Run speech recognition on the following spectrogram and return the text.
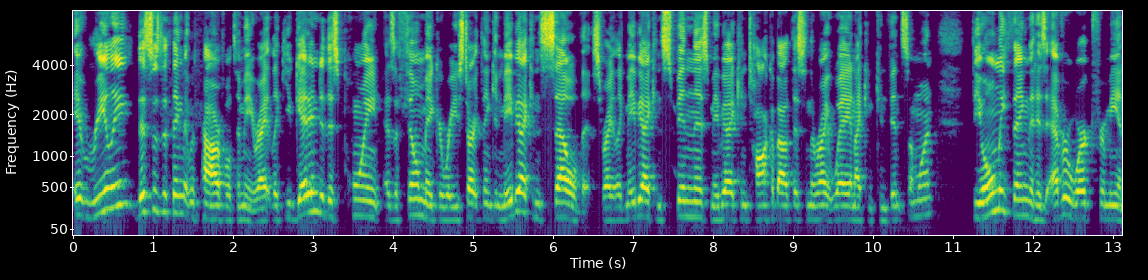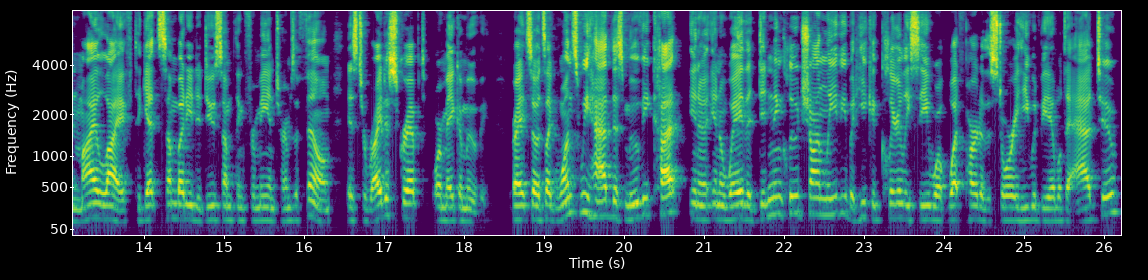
It really this was the thing that was powerful to me, right? Like you get into this point as a filmmaker where you start thinking maybe I can sell this, right? Like maybe I can spin this, maybe I can talk about this in the right way and I can convince someone. The only thing that has ever worked for me in my life to get somebody to do something for me in terms of film is to write a script or make a movie right? So it's like once we had this movie cut in a in a way that didn't include Shawn Levy, but he could clearly see what what part of the story he would be able to add to.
